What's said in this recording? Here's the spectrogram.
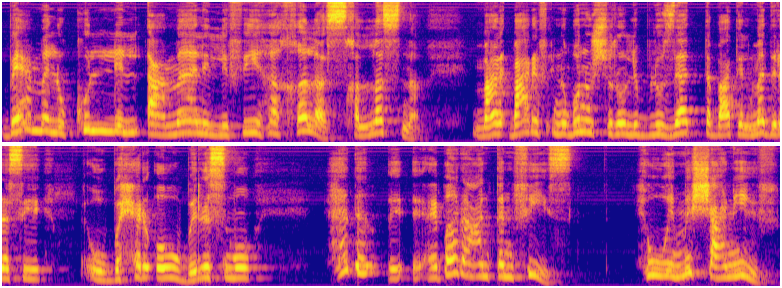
بيعملوا كل الأعمال اللي فيها خلص خلصنا. بعرف إنه بنشروا البلوزات تبعت المدرسة وبحرقوا وبرسموا هذا عبارة عن تنفيس. هو مش عنيف.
